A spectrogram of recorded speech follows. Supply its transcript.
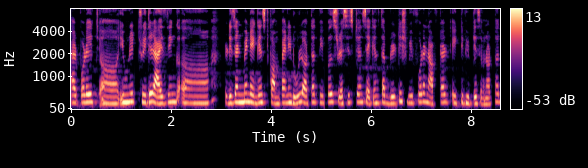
তারপরে ইউনিট থ্রিতে rising resentment against company rule অর্থাৎ people's resistance against the British before and after eighty fifty seven অর্থাৎ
